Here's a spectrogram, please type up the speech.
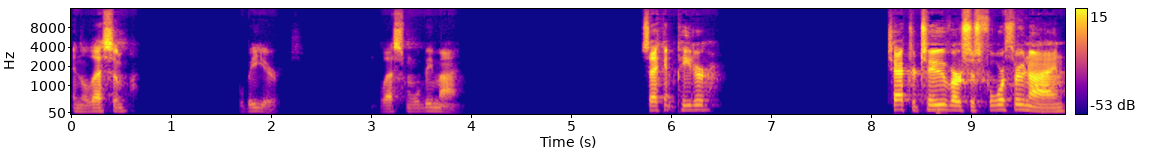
and the lesson will be yours. The lesson will be mine. Second Peter chapter 2, verses 4 through 9.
